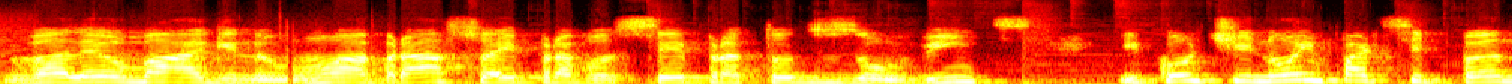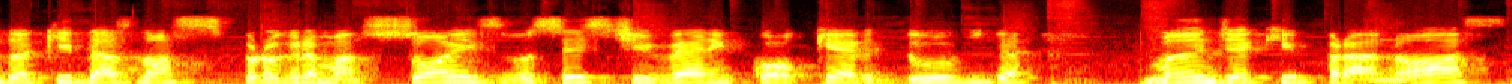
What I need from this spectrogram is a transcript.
Valeu, Magno. Um abraço aí para você, para todos os ouvintes e continuem participando aqui das nossas programações. Se vocês tiverem qualquer dúvida, mande aqui para nós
